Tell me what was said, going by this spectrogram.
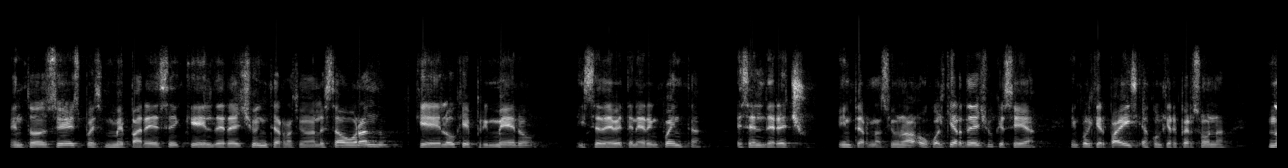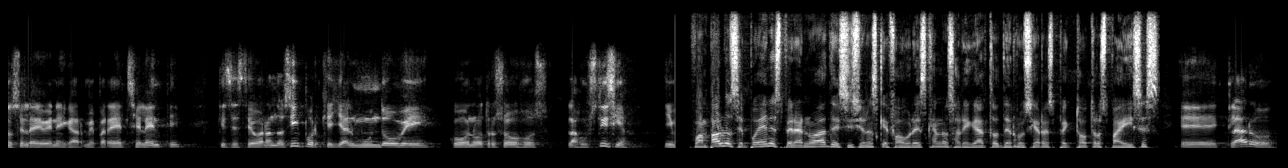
Entonces, pues me parece que el derecho internacional está obrando, que lo que primero y se debe tener en cuenta es el derecho internacional o cualquier derecho que sea en cualquier país y a cualquier persona no se le debe negar. Me parece excelente que se esté orando así porque ya el mundo ve con otros ojos la justicia. Juan Pablo, ¿se pueden esperar nuevas decisiones que favorezcan los alegatos de Rusia respecto a otros países? Eh, claro,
